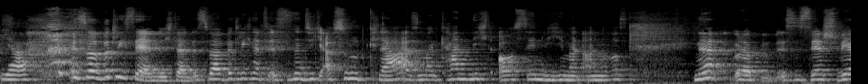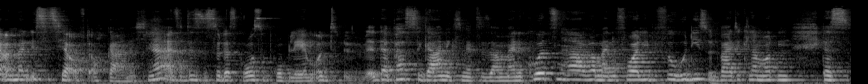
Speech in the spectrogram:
ja. es war wirklich sehr ernüchternd. Es war wirklich, es ist natürlich absolut klar, also man kann nicht aussehen wie jemand anderes. ne, oder es ist sehr schwer und man ist es ja oft auch gar nicht. Ne? Also das ist so das große Problem. Und äh, da passte gar nichts mehr zusammen. Meine kurzen Haare, meine Vorliebe für Hoodies und weite Klamotten, das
